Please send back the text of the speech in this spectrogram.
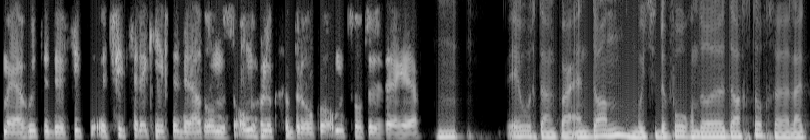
Maar ja, goed, de fiets, het fietsrek heeft inderdaad ons ongeluk gebroken, om het zo te zeggen. Ja. Hm, eeuwig dankbaar. En dan moet je de volgende dag toch uh, Luik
